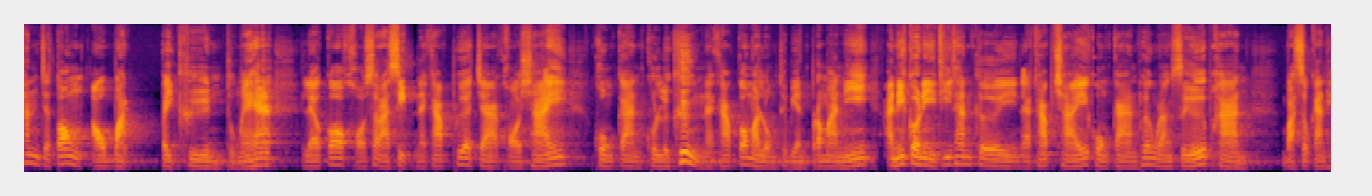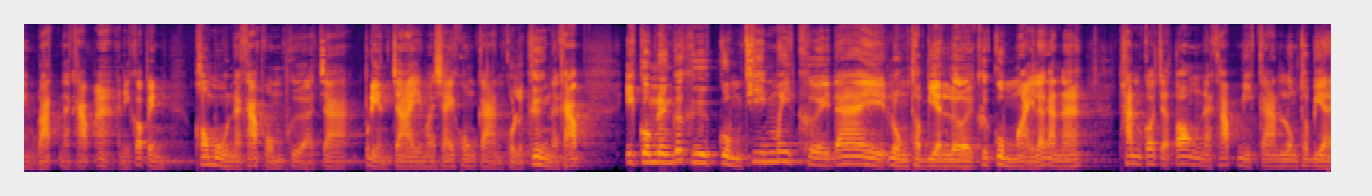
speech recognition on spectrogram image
ท่านจะต้องเอาบัตร ไปคืนถูกไหมฮะแล้วก็ขอสละสิทธิ์นะครับเพื่อจะขอใช้โครงการคนละครึ่งนะครับก็มาลงทะเบียนประมาณนี้ อันนี้กรณีที่ท่านเคยนะครับใช้โครงการเพิ่มกำลังซื้อผ่านบัตรสวัสดิการแห่งรัฐนะครับอะอันนี้ก็เป็นข้อมูลนะครับ ผมเผื่อจะเปลี่ยนใจมาใช้โครงการคนละครึ่งนะครับอีกกลุ่มหนึ่งก็คือกลุ่มที่ไม่เคยได้ลงทะเบียนเลย คือกลุ่มใหม่แล้วกันนะ ท่านก็จะต้องนะครับมีการลงทะเบียน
